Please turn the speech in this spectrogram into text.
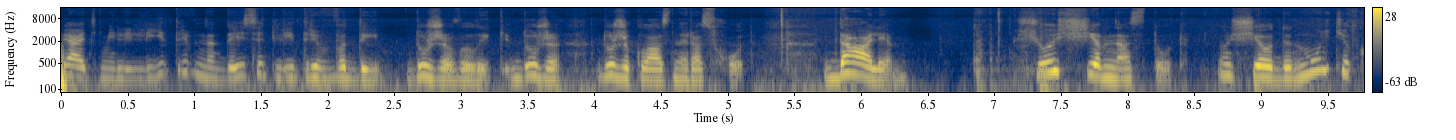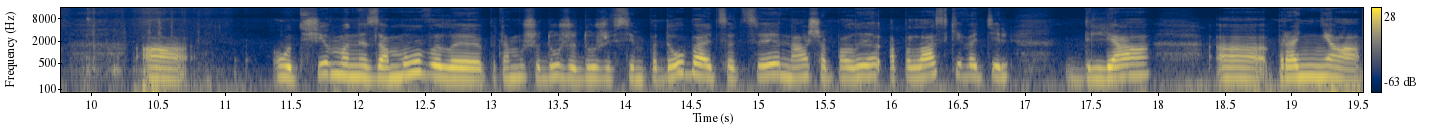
5 мл на 10 літрів води. Дуже великий, дуже, дуже класний розход. Далі, що ще в нас тут? Ну, ще один мультик. А, от ще в мене замовили, тому що дуже-дуже всім подобається. Це наш ополаскиватель для а, прання.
